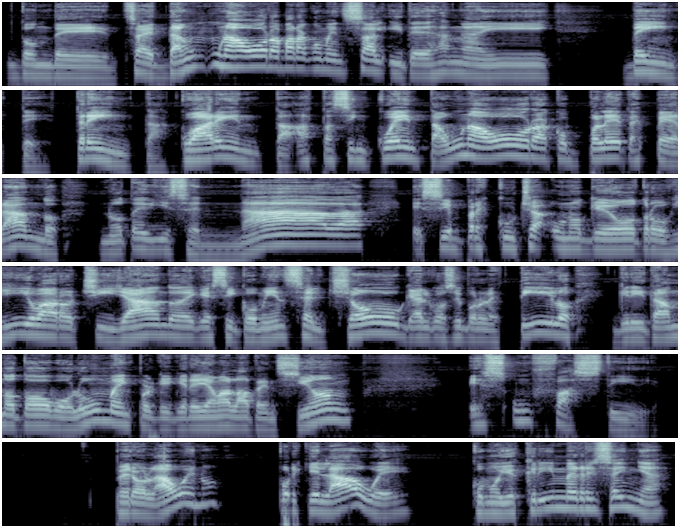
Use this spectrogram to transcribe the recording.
donde, ¿sabes? Dan una hora para comenzar y te dejan ahí 20, 30, 40, hasta 50, una hora completa esperando. No te dicen nada. Eh, Siempre escucha uno que otro jíbaro chillando de que si comienza el show, que algo así por el estilo, gritando todo volumen porque quiere llamar la atención. Es un fastidio. Pero la AWE no. Porque la AWE, como yo escribí en mi reseña,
